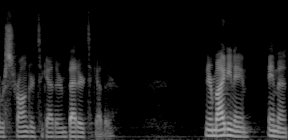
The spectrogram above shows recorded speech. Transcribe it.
that we're stronger together and better together. In your mighty name, amen.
